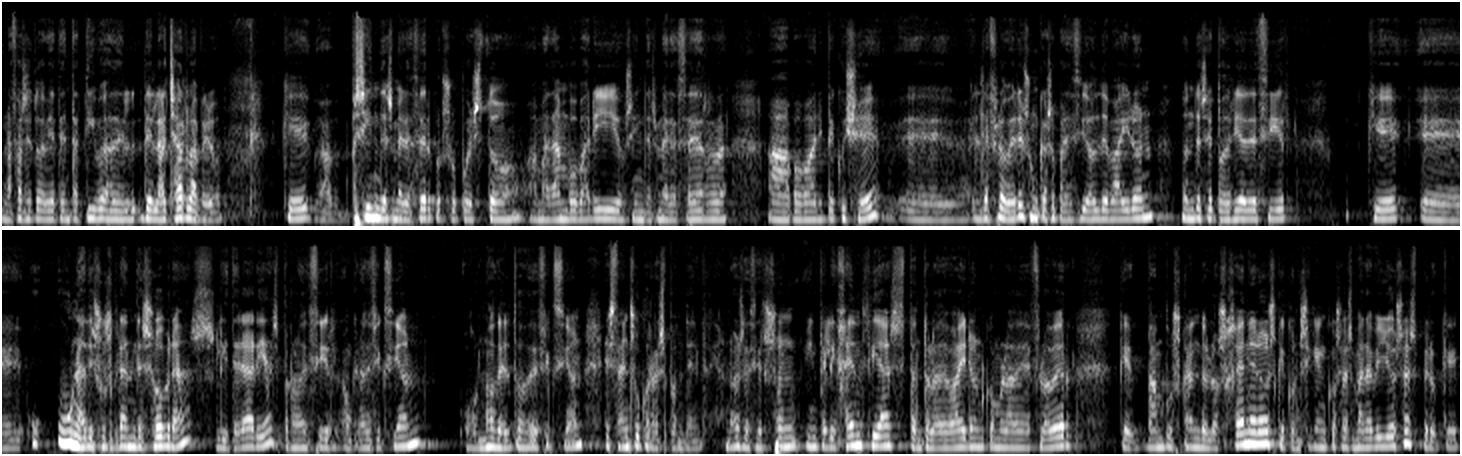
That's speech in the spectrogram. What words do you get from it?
una fase todavía tentativa de, la charla, pero que sin desmerecer, por supuesto, a Madame Bovary o sin desmerecer a Bovary Pécuchet, eh, el de Flaubert es un caso parecido al de Byron, donde se podría decir que eh, una de sus grandes obras literarias, por no decir, aunque no de ficción, o no del todo de ficción, está en su correspondencia. ¿no? Es decir, son inteligencias, tanto la de Byron como la de Flaubert, que van buscando los géneros, que consiguen cosas maravillosas, pero que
